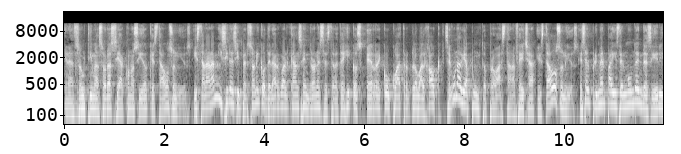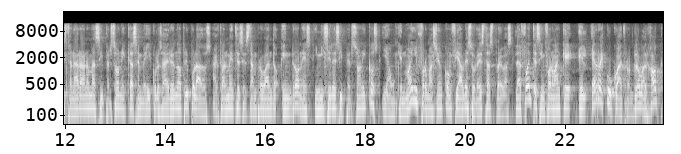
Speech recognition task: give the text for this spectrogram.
En las últimas horas se ha conocido que Estados Unidos instalará misiles hipersónicos de largo alcance en drones estratégicos RQ-4 Global Hawk. Según había punto pro hasta la fecha, Estados Unidos es el primer país del mundo en decidir instalar armas hipersónicas en vehículos aéreos no tripulados. Actualmente se están probando en drones y misiles hipersónicos y aunque no hay información confiable sobre estas pruebas, las fuentes informan que el RQ-4 Global Hawk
